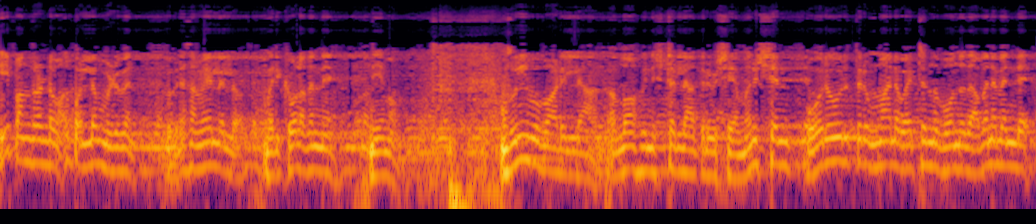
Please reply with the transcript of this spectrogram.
ഈ പന്ത്രണ്ട് കൊല്ലം മുഴുവൻ. പിന്നെ സമയമില്ലല്ലോ. മരിക്കോൾ അതന്നെ നിയമം. ദുൽമ പാടില്ല. അള്ളാഹുവിന് ഇഷ്ടമില്ലാത്തൊരു വിഷയം. മനുഷ്യൻ ഓരോരുത്തരും ഉമ്മാന്റെ വയറ്റെന്ന് പോകുന്നത് അവനവന്റെ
